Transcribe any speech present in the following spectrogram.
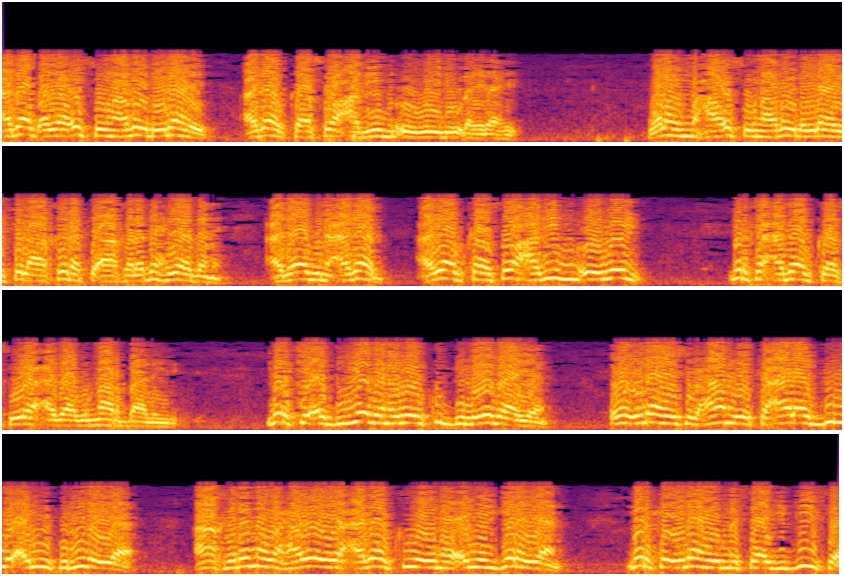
cadaab ayaa u sugnaadow dha ilaahay. Cadaabkaasoo cadiimun oo weynow dhah ilaahay. Walahum waxaa u sugnaadow dha ilaahay fil aakhirati aakhira dhexdeedani cadaabun cadaab cadaabkaasoo cadiimun oo weyn. Marka cadaabkaas waa cadaabu naar baa layidhi markii adduunyadana way ku duloobaayaan oo ilaahay subxaanahu watacaala dulli ayuu ku ridayaa. Aakhirana waxaa weeye cadaab ku weynaa ayay gelayaan. Marka ilaahay masaajidiisa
